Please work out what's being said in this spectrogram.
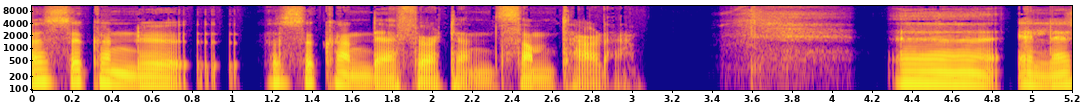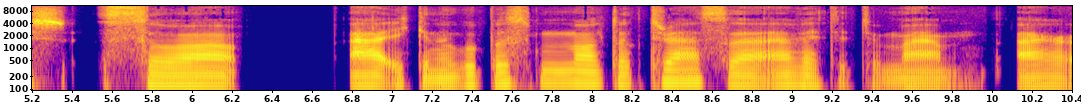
Og så kan, du, og så kan det føre til en samtale. Uh, ellers så er jeg ikke noe god på smalltalk, tror jeg, så jeg vet ikke om jeg Jeg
